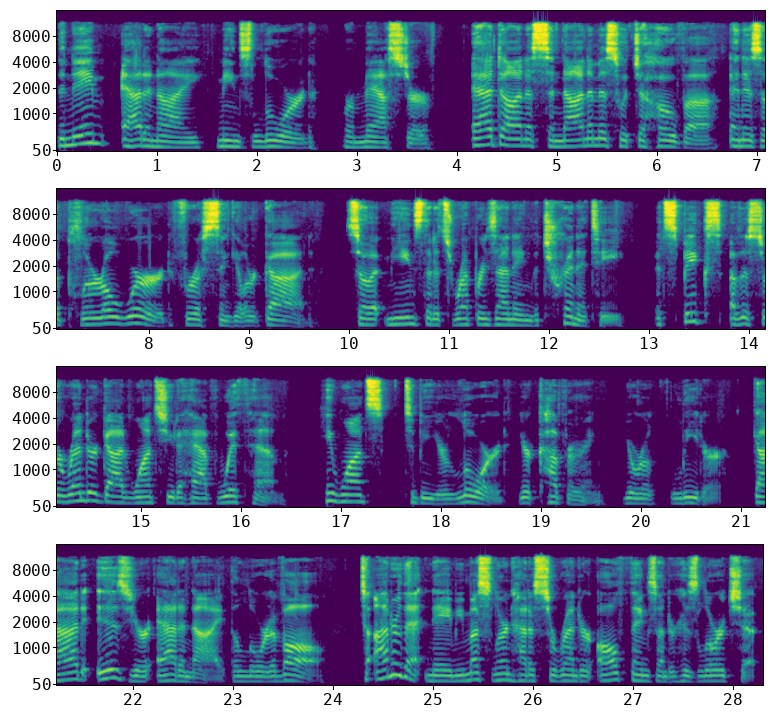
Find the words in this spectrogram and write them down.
The name Adonai means Lord or Master. Adon is synonymous with Jehovah and is a plural word for a singular God. So it means that it's representing the Trinity. It speaks of the surrender God wants you to have with Him he wants to be your Lord, your covering, your leader. God is your Adonai, the Lord of all. To honor that name, you must learn how to surrender all things under His Lordship.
